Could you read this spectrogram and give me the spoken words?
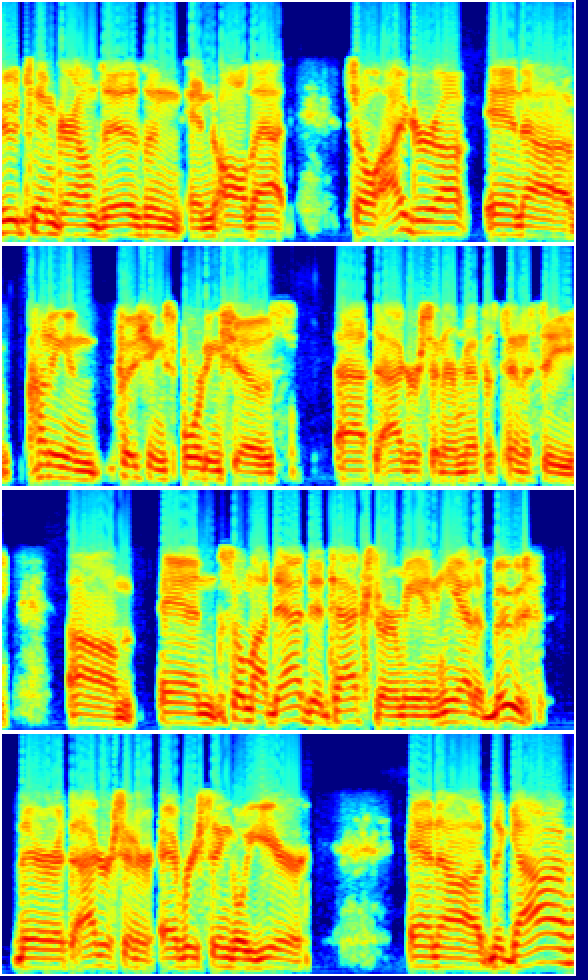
who Tim Grounds is and and all that. So, I grew up in uh, hunting and fishing sporting shows at the Agri Center in Memphis, Tennessee. Um, and so, my dad did taxidermy, and he had a booth there at the Agri Center every single year. And uh, the guy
